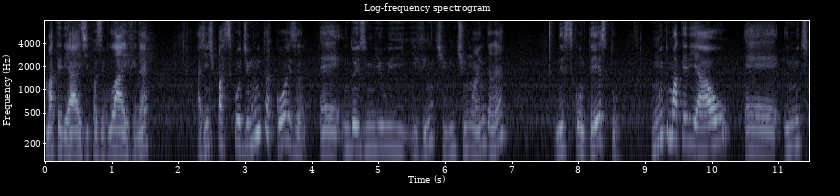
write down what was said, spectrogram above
materiais, de, por exemplo, live, né? A gente participou de muita coisa é, em 2020, 2021 ainda, né? Nesse contexto, muito material é, em muitos,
